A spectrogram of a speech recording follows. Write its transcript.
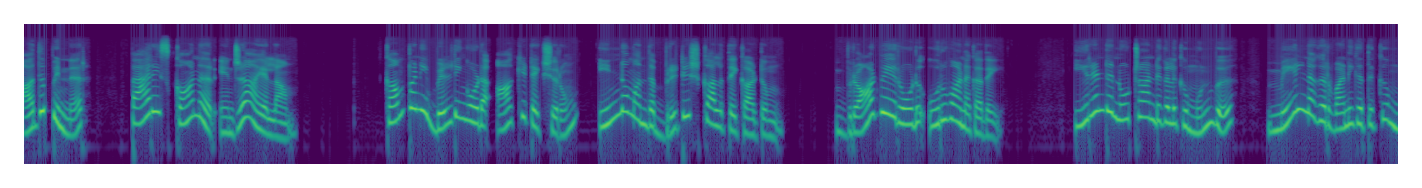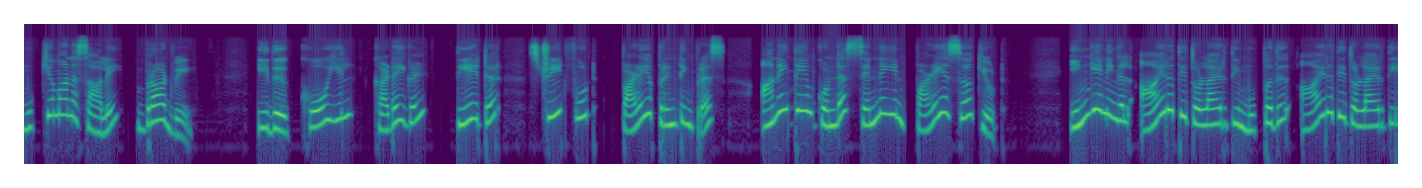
அது பின்னர் பாரிஸ் கார்னர் என்று ஆயலாம் கம்பெனி பில்டிங்கோட ஆர்கிடெக்சரும் இன்னும் அந்த பிரிட்டிஷ் காலத்தை காட்டும். பிராட்வே ரோடு உருவான கதை. இரண்டு நூற்றாண்டுகளுக்கு முன்பு மேல்நகர் வணிகத்துக்கு முக்கியமான சாலை பிராட்வே இது கோயில் கடைகள் தியேட்டர் ஸ்ட்ரீட் ஃபுட் பழைய பிரிண்டிங் பிரஸ் அனைத்தையும் கொண்ட சென்னையின் பழைய சர்க்கியூட் இங்கே நீங்கள் ஆயிரத்தி தொள்ளாயிரத்தி முப்பது ஆயிரத்தி தொள்ளாயிரத்தி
